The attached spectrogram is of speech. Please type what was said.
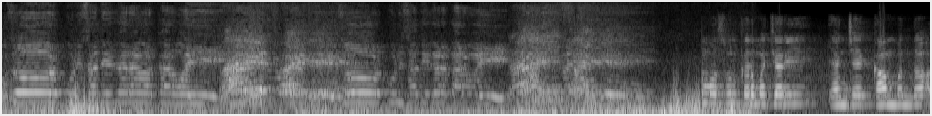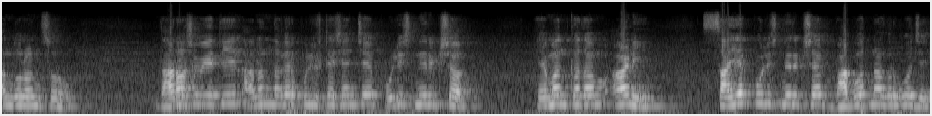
हुजूर पोलीस अधिकाऱ्यावर कारवाई. हुजूर पोलीस अधिकारी कारवाई. महसूल कर्मचारी यांचे काम बंद आंदोलन सुरू. धाराशिव येथील आनंदनगर पोलीस स्टेशनचे पोलीस निरीक्षक हेमंत कदम आणि सहाय्यक पोलीस निरीक्षक भागवत नागरगोजे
